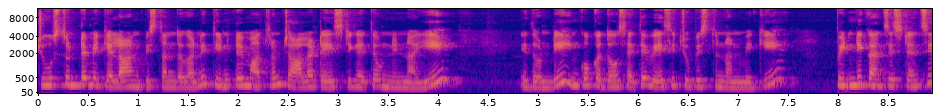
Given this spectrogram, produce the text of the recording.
చూస్తుంటే మీకు ఎలా అనిపిస్తుందో కానీ తింటే మాత్రం చాలా టేస్టీగా అయితే ఉండిన్నాయి. ఇదండి ఇంకొక దోశ అయితే వేసి చూపిస్తున్నాను మీకు. పిండి కన్సిస్టెన్సీ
